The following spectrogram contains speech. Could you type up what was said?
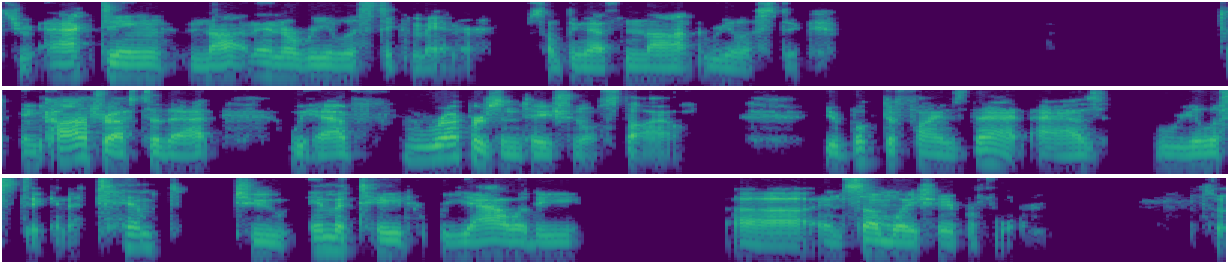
So you're acting not in a realistic manner, something that's not realistic. In contrast to that, we have representational style. Your book defines that as realistic, an attempt to imitate reality uh, in some way, shape, or form. So,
